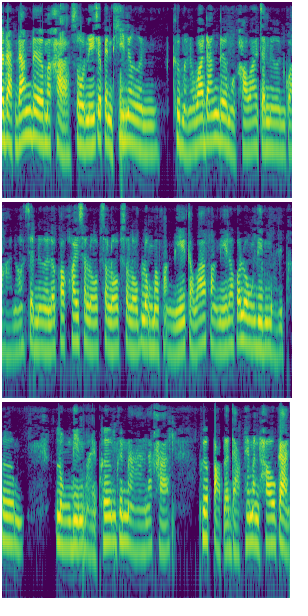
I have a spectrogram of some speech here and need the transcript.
ระดับดั้งเดิมอะค่ะ โซนนี้จะเป็นที่เนิน คือเหมือนว่าดั้งเดิมของเขาอะจะเนินกว่าเนาะจะเนินแล้วก็ค่อยสโลปสโลปสโลปลงมาฝั่งนี้ แต่ว่าฝั่งนี้เราก็ลงดินใหม่เพิ่ม ลงดินใหม่เพิ่มขึ้นมานะคะ เพื่อปรับระดับให้มันเท่ากัน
